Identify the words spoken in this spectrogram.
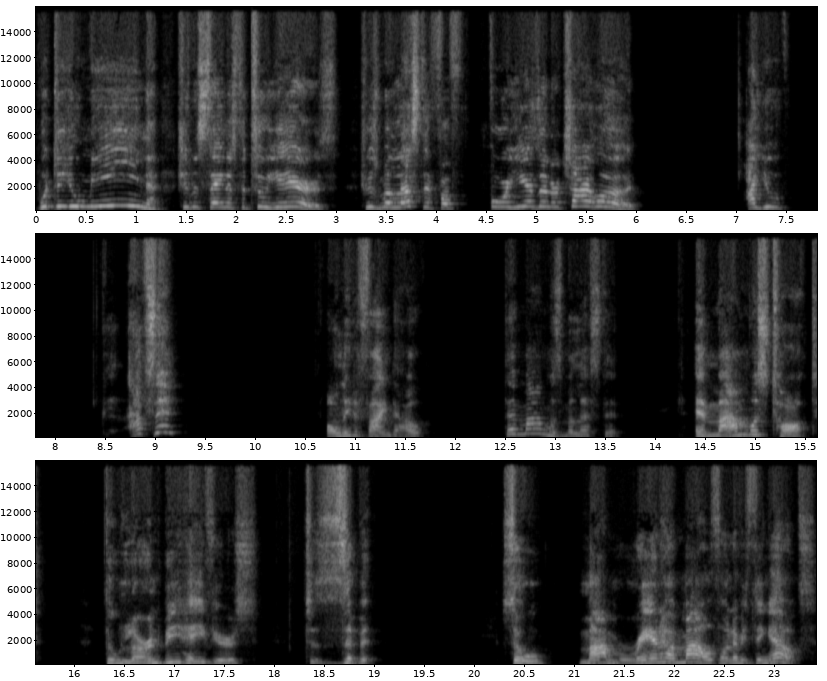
What do you mean? She's been saying this for two years. She was molested for four years in her childhood. Are you absent? Only to find out that mom was molested. And mom was taught through learned behaviors to zip it. So mom ran her mouth on everything else.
